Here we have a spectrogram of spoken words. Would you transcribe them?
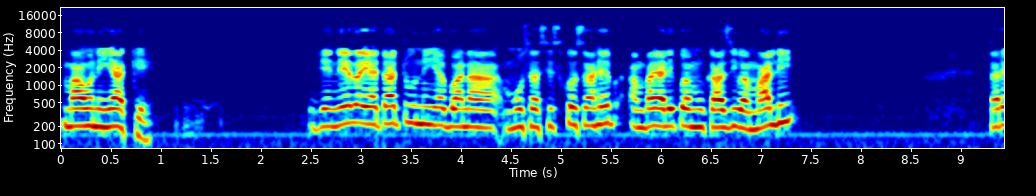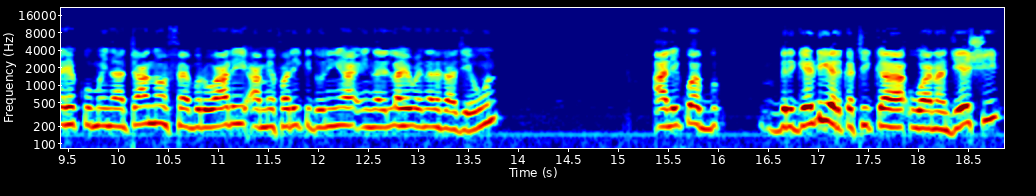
maoni yake. Jeneza ya tatu ni ya bwana musa sisko saheb ambaye alikuwa mkazi wa mali tarehe kumi na tano februari amefariki dunia inalillahi wainalahi rajiun. Alikuwa brigadier katika wanajeshi.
